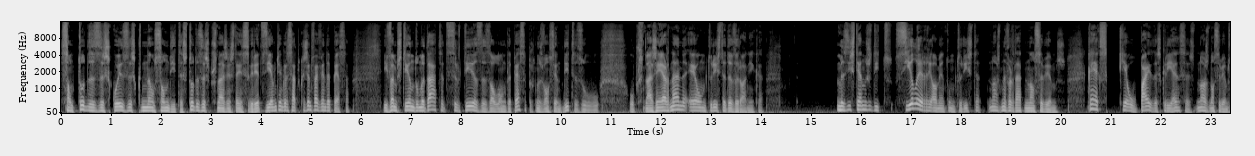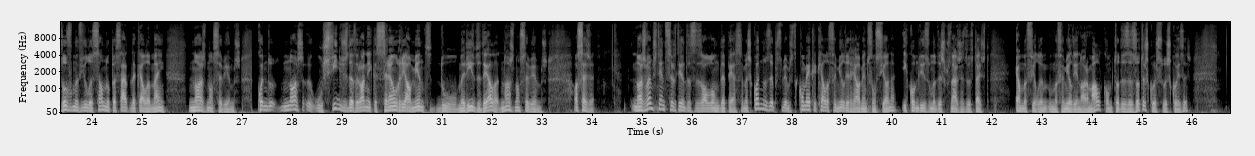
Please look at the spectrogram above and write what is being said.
São todas as coisas que não são ditas, todas as personagens têm segredos e é muito engraçado porque a gente vai vendo a peça e vamos tendo uma data de certezas ao longo da peça, porque nos vão sendo ditas. O, o personagem Hernana é o motorista da Verónica. Mas isto é-nos dito. Se ele é realmente um motorista, nós na verdade não sabemos. Quem é que, se, que é o pai das crianças? Nós não sabemos. Houve uma violação no passado daquela mãe? Nós não sabemos. Quando nós, os filhos da Verónica serão realmente do marido dela? Nós não sabemos. Ou seja, nós vamos tendo certezas ao longo da peça, mas quando nos apercebemos de como é que aquela família realmente funciona, e como diz uma das personagens do texto, é uma, uma família normal, como todas as outras, com as suas coisas,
